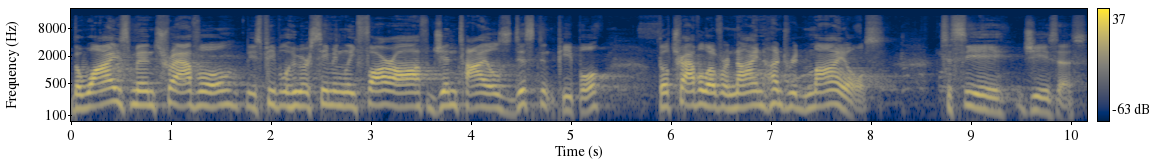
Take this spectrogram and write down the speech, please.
The wise men travel, these people who are seemingly far off, Gentiles, distant people, they'll travel over 900 miles to see Jesus.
